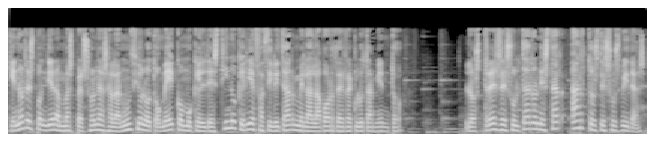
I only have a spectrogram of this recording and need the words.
Que no respondieran más personas al anuncio lo tomé como que el destino quería facilitarme la labor de reclutamiento. Los tres resultaron estar hartos de sus vidas.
